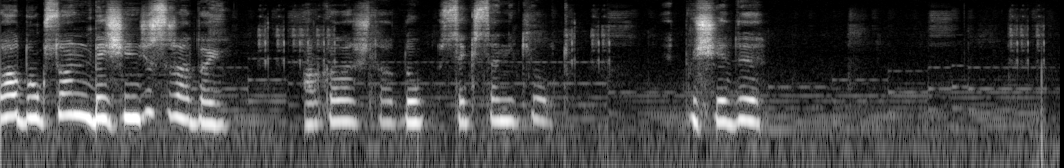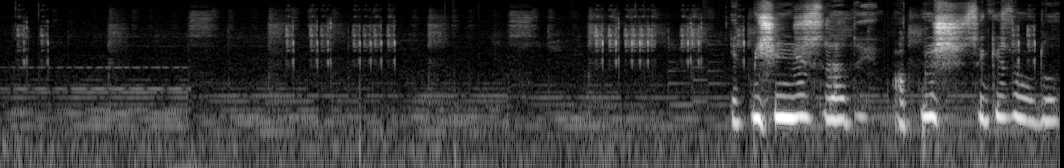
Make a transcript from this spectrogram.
Daha 95. sıradayım. Arkadaşlar dok- 82 oldu. 77. Yetmişinci sıradayım. 68 oldu.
